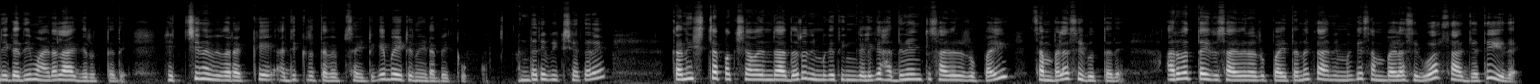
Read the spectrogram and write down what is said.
ನಿಗದಿ ಮಾಡಲಾಗಿರುತ್ತದೆ. ಹೆಚ್ಚಿನ ವಿವರಕ್ಕೆ ಅಧಿಕೃತ ವೆಬ್ಸೈಟ್ಗೆ ಭೇಟಿ ನೀಡಬೇಕು. ಅಂದರೆ ವೀಕ್ಷಕರೇ, ಕನಿಷ್ಠ ಪಕ್ಷವೆಂದಾದರೂ ನಿಮಗೆ ತಿಂಗಳಿಗೆ ಹದಿನೆಂಟು ಸಾವಿರ ರೂಪಾಯಿ ಸಂಬಳ ಸಿಗುತ್ತದೆ. ಅರವತ್ತೈದು ಸಾವಿರ ರೂಪಾಯಿ ತನಕ ನಿಮಗೆ ಸಂಬಳ ಸಿಗುವ ಸಾಧ್ಯತೆ ಇದೆ.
